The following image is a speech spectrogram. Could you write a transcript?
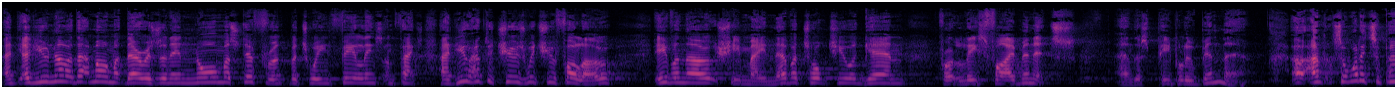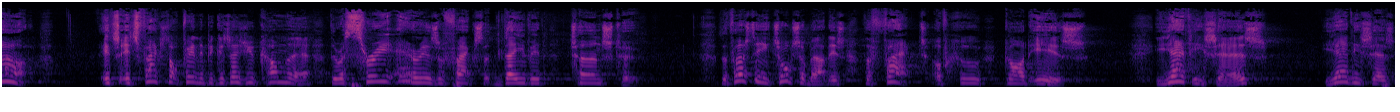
And, and, you know at that moment there is an enormous difference between feelings and facts. And you have to choose which you follow, even though she may never talk to you again for at least five minutes. And there's people who've been there. Uh, and so, what it's about, it's, it's facts, not feeling, because as you come there, there are three areas of facts that David turns to. The first thing he talks about is the fact of who God is. Yet, he says, yet, he says,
